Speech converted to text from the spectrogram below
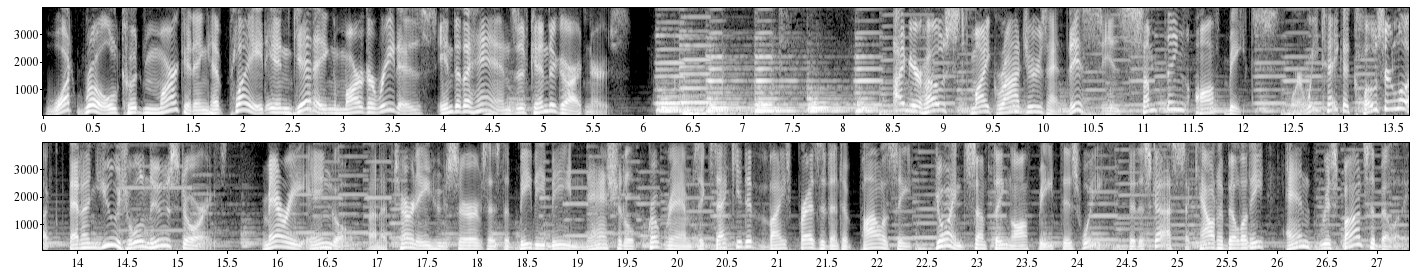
what role could marketing have played in getting margaritas into the hands of kindergartners? I'm your host, Mike Rogers, and this is Something Offbeat, where we take a closer look at unusual news stories. Mary Engle, an attorney who serves as the BBB National Programs Executive Vice President of Policy, joined Something Offbeat this week to discuss accountability and responsibility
